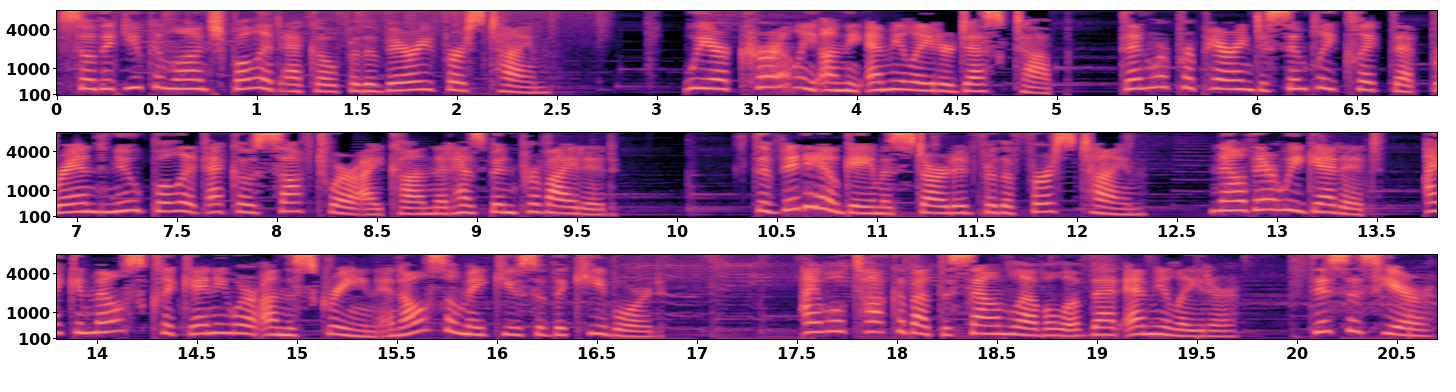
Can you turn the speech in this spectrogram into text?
so that you can launch Bullet Echo for the very first time. We are currently on the emulator desktop, then we're preparing to simply click that brand new Bullet Echo software icon that has been provided. The video game is started for the first time. Now there we get it. I can mouse click anywhere on the screen and also make use of the keyboard. I will talk about the sound level of that emulator. This is here,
